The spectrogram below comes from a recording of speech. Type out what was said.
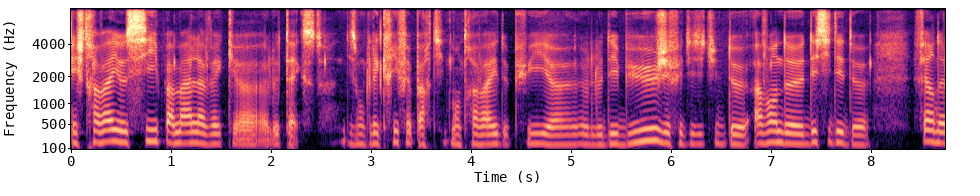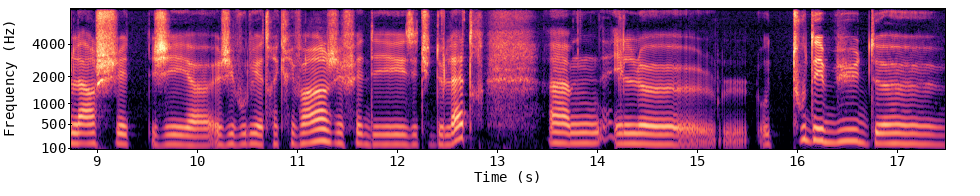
et, je travaille aussi pas mal avec euh, le texte. Disons que l'écrit fait partie de mon travail depuis euh, le début. J'ai fait des études de... Avant de décider de faire de l'art, j'ai voulu être écrivain. J'ai fait des études de lettres. Et le, au tout début de...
